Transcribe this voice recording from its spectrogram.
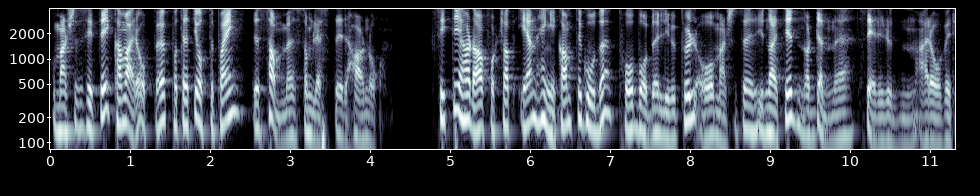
og Manchester City kan være oppe på 38 poeng, det samme som Leicester har nå. City har da fortsatt én hengekamp til gode på både Liverpool og Manchester United når denne serierunden er over.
